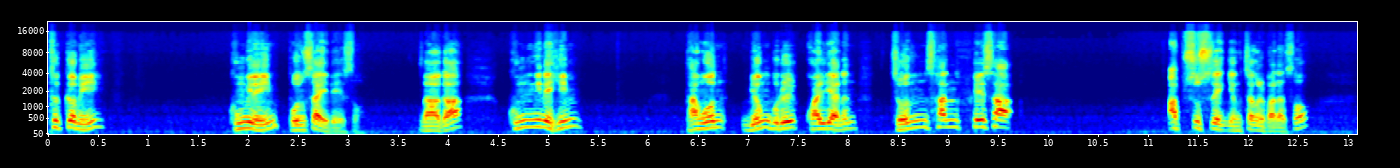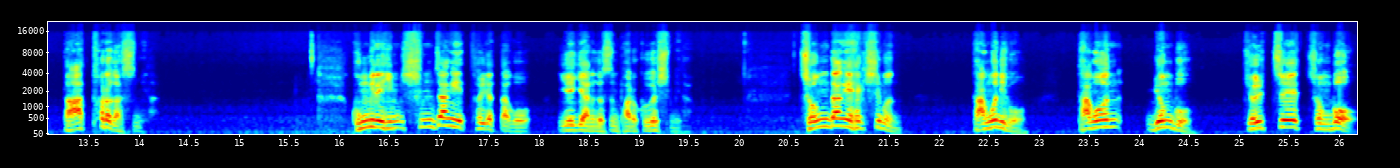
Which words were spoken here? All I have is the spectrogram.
특검이 국민의힘 본사에 대해서 나아가 국민의힘 당원 명부를 관리하는 전산회사 압수수색 영장을 받아서 다 털어갔습니다. 국민의힘 심장이 털렸다고 얘기하는 것은 바로 그것입니다. 정당의 핵심은 당원이고 당원 명부, 결제 정보,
